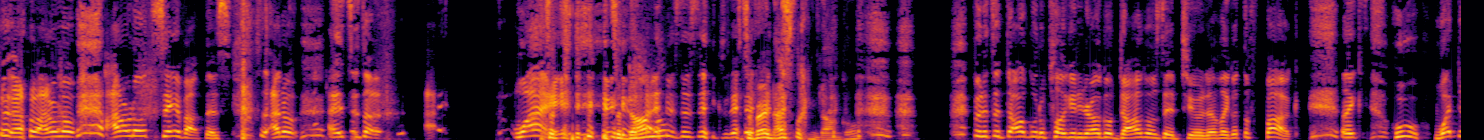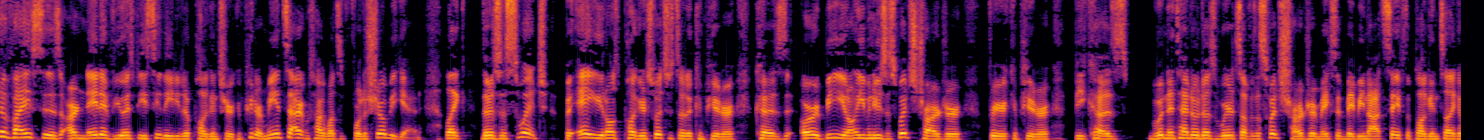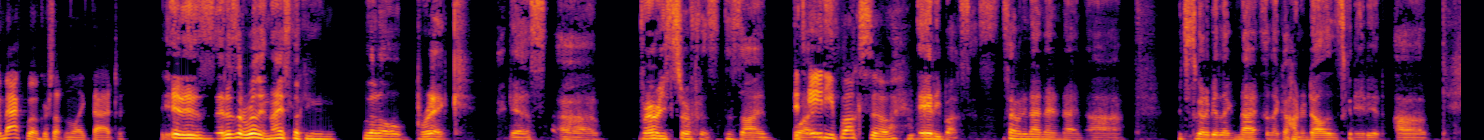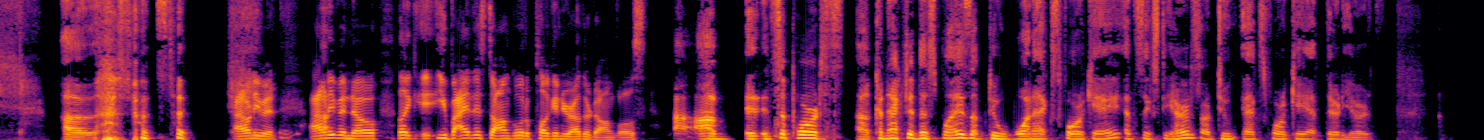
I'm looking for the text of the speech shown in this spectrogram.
I don't know. I don't know what to say about this. I don't. It's, it's a. I, why? It's a dongle? does this exist? it's a very nice looking dongle. but it's a dongle to plug in your uncle dongles into, and I'm like, what the fuck? Like, who? What devices are native USB C that you need to plug into your computer? Me and Sadiq were talking about this before the show began. Like, there's a switch, but a you don't plug your switches to the computer because, or b you don't even use a switch charger for your computer because when Nintendo does weird stuff with the switch charger, it makes it maybe not safe to plug into like a MacBook or something like that. It is. It is a really nice looking little brick. I guess. Uh, very Surface design. It's wise. eighty bucks though. 80 bucks. Seventy nine ninety nine. Uh, which is going to be like nine, like a hundred dollars Canadian. Uh, uh, I don't even. I don't even know. Like, it- you buy this dongle to plug in your other dongles. um, it, it supports uh, connected displays up to 1x 4K at 60 hertz or 2x 4K at 30 hertz.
